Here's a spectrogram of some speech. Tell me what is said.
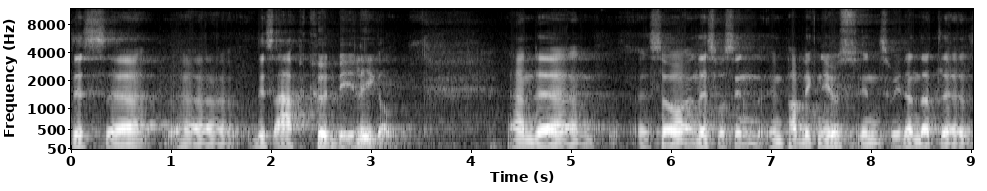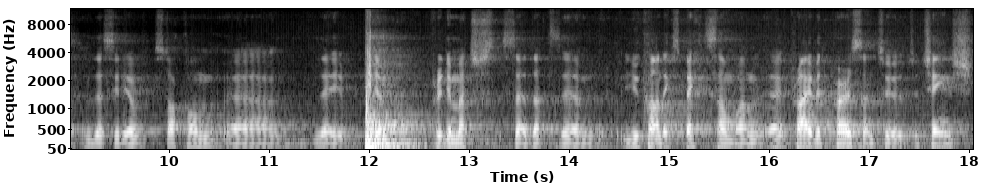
this, uh, uh this app could be illegal. And uh, so, and this was in, in public news in Sweden that the, the city of Stockholm, uh, they pretty much said that um, you can't expect someone, a private person, to, to change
